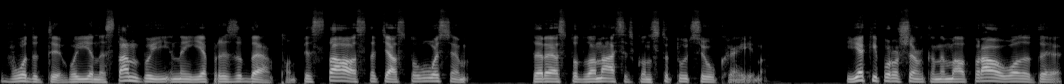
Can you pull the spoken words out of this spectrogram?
вводити воєнний стан, бо не є президентом. Підстава стаття 108-112 Конституції України. Як і Порошенко не мав права вводити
